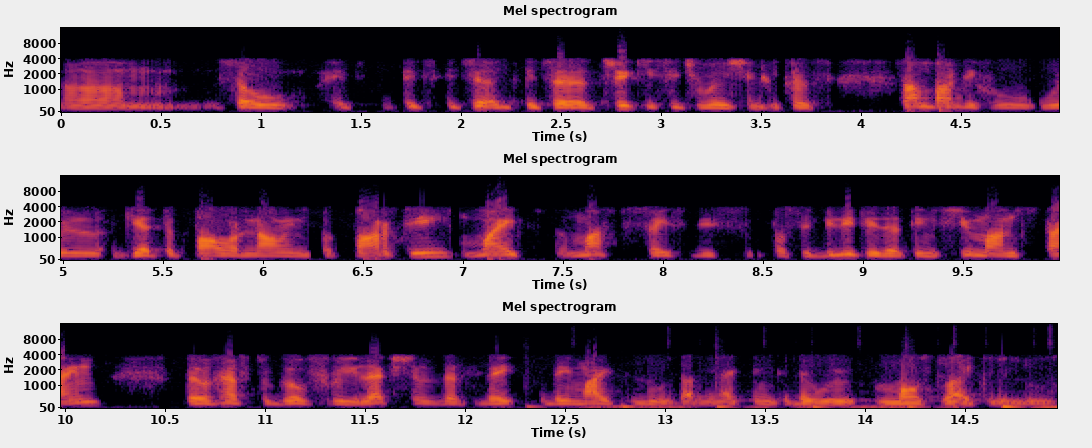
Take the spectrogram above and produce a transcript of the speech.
Um, so it's, it's, it's a it's a tricky situation because somebody who will get the power now in the party might must face this possibility that in a few months' time they'll have to go through elections that they, they might lose. I mean, I think they will most likely lose.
